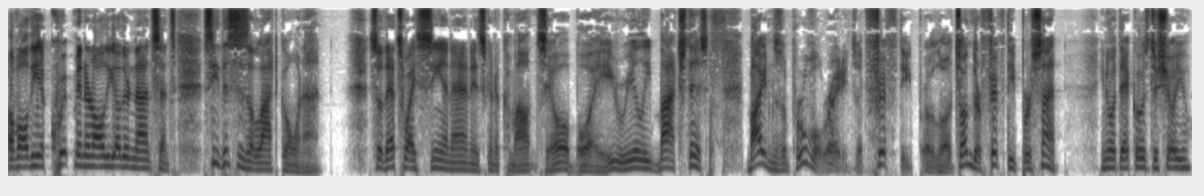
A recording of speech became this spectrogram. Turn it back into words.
of all the equipment and all the other nonsense? See, this is a lot going on. So that's why CNN is going to come out and say, oh boy, he really botched this. Biden's approval ratings at 50, bro. It's under 50%. You know what that goes to show you?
